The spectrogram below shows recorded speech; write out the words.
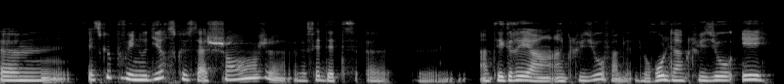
Euh, est-ce que vous pouvez nous dire ce que ça change, le fait d'être euh, euh, intégré à Inclusio, enfin le rôle d'Inclusio et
